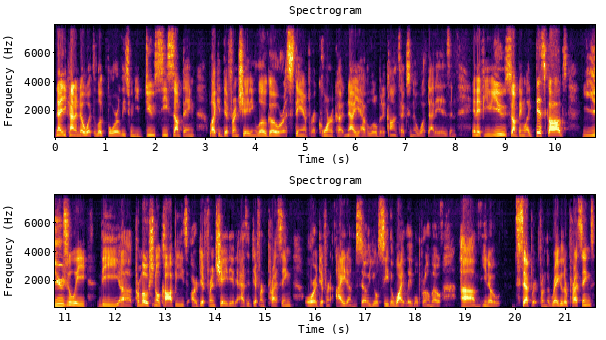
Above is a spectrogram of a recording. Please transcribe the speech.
Now you kind of know what to look for, at least when you do see something like a differentiating logo or a stamp or a corner cut. Now you have a little bit of context to know what that is. And, and if you use something like Discogs, usually the uh, promotional copies are differentiated as a different pressing or a different item. So you'll see the white label promo, um, you know, separate from the regular pressings.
